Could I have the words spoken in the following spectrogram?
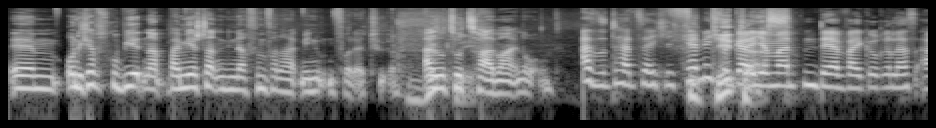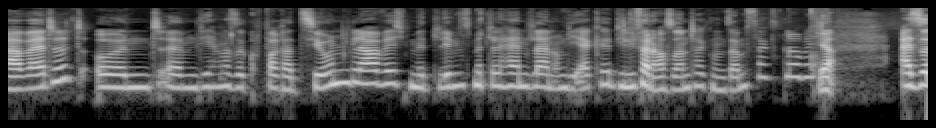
ähm, und ich habe es probiert. Na, bei mir standen die nach fünfeinhalb Minuten vor der Tür. Also Wirklich? Also total beeindruckend. Also tatsächlich kenne ich sogar das? jemanden, der bei Gorillas arbeitet und ähm, die haben so Kooperationen, glaube ich, mit Lebensmittelhändlern um die Ecke. Die liefern auch sonntags und samstags, glaube ich. Ja. Also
